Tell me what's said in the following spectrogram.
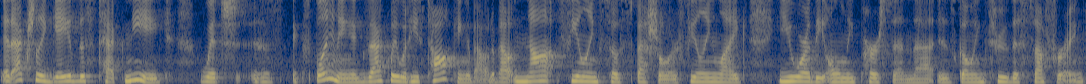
it actually gave this technique, which is explaining exactly what he's talking about about not feeling so special or feeling like you are the only person that is going through this suffering.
